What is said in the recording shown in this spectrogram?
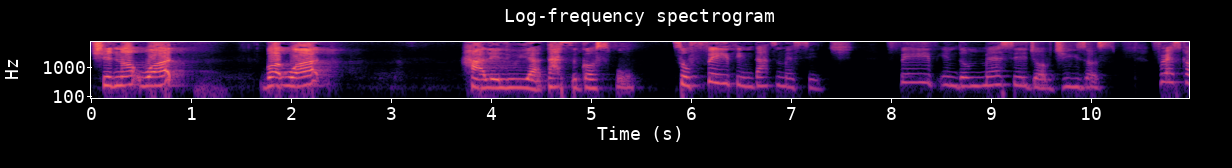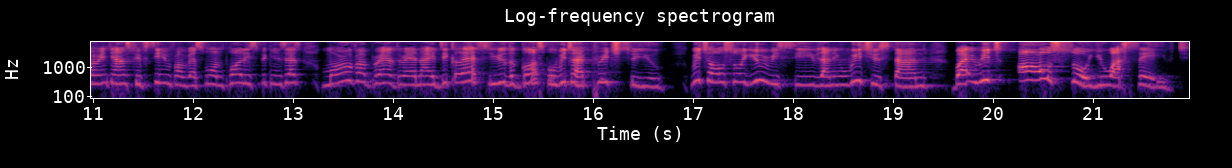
Should not what? But what? Hallelujah. That's the gospel. So faith in that message. Faith in the message of Jesus. First Corinthians 15 from verse 1, Paul is speaking. He says, Moreover, brethren, I declare to you the gospel which I preached to you, which also you received, and in which you stand, by which also you are saved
